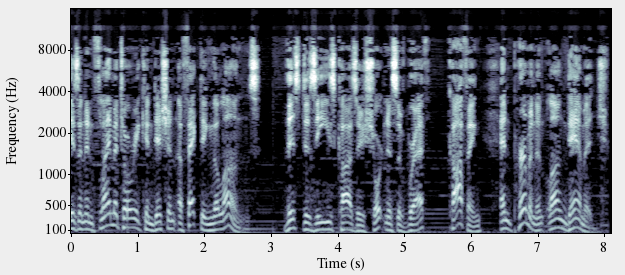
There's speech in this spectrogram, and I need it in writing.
is an inflammatory condition affecting the lungs. This disease causes shortness of breath, coughing, and permanent lung damage.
